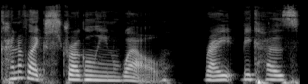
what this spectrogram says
kind of like struggling well right because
